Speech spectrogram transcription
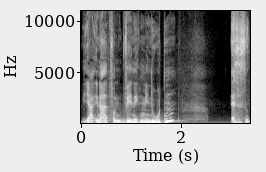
ja, innerhalb von wenigen Minuten. Es ist,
